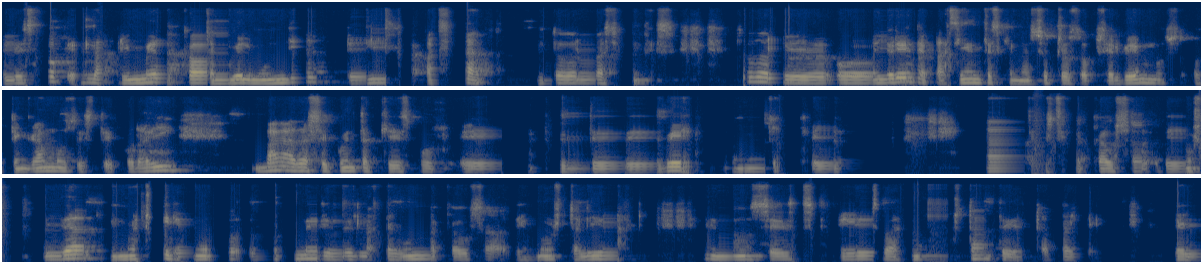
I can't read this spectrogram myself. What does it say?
el stock es la primera causa a nivel mundial de discapacidad en todos los pacientes. Todo, o la mayoría de pacientes que nosotros observemos o tengamos este, por ahí van a darse cuenta que es por eh, de, la causa de mortalidad en nuestro medio es la segunda causa de mortalidad entonces, es bastante importante tratar de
